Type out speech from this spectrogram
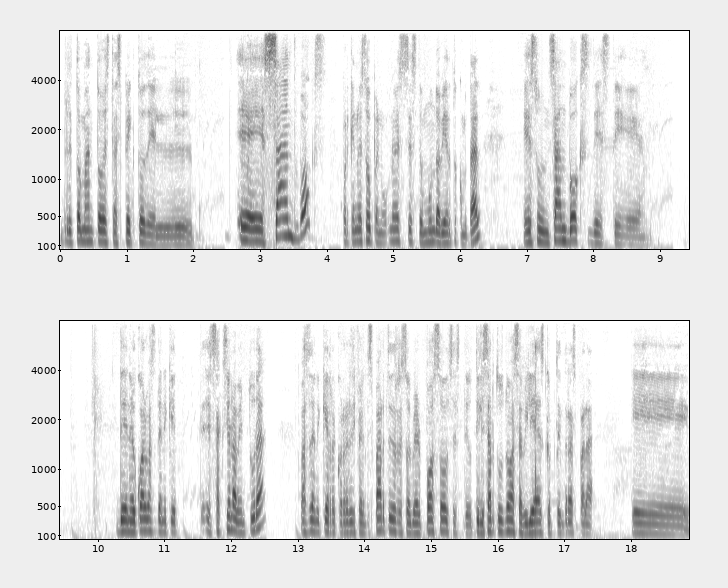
retoman todo este aspecto del eh, sandbox, porque no es open, no es este mundo abierto como tal, es un sandbox de este de en el cual vas a tener que es acción aventura, vas a tener que recorrer diferentes partes, resolver puzzles, este, utilizar tus nuevas habilidades que obtendrás para eh,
